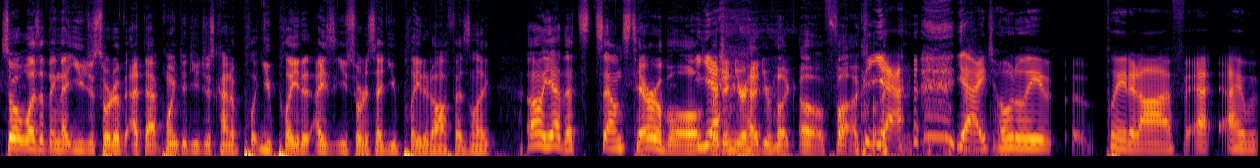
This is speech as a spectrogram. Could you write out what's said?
So it was a thing that you just sort of at that point did you just kind of pl- you played it as you sort of said you played it off as like oh yeah that sounds terrible Yeah. but in your head you were like oh fuck yeah yeah i totally uh, played it off I was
